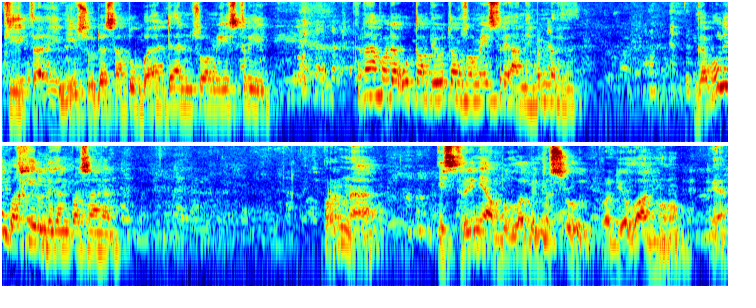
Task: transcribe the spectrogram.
Kita ini sudah satu badan suami istri. Kenapa ada utang piutang suami istri? Aneh bener. Gak boleh bakhil dengan pasangan. Pernah istrinya Abdullah bin Mas'ud radhiyallahu anhu, ya.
